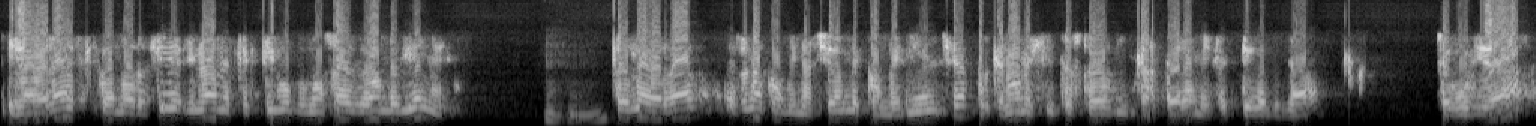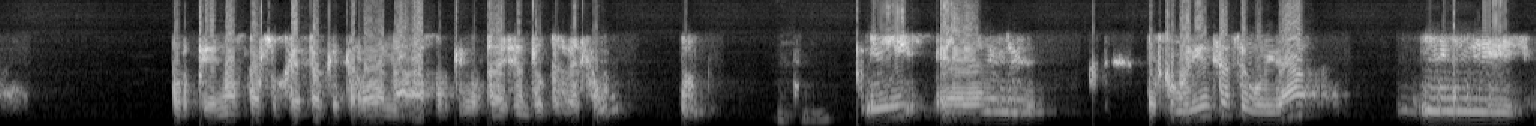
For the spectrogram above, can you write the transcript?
y la verdad es que cuando recibes dinero en efectivo, pues no sabes de dónde viene. Entonces, la verdad, es una combinación de conveniencia, porque no necesitas todo mi cartera, mi efectivo, ni nada. Seguridad, porque no estás sujeto a que te roben nada, porque lo traes en tu teléfono. Y, eh, pues, conveniencia, seguridad, y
